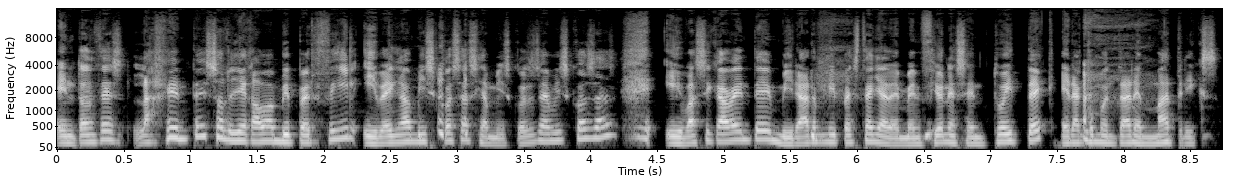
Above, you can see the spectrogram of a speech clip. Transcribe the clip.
Entonces la gente solo llegaba a mi perfil y venga a mis cosas y a mis cosas y a mis cosas. Y básicamente mirar mi pestaña de menciones en TweetDeck era como entrar en Matrix.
